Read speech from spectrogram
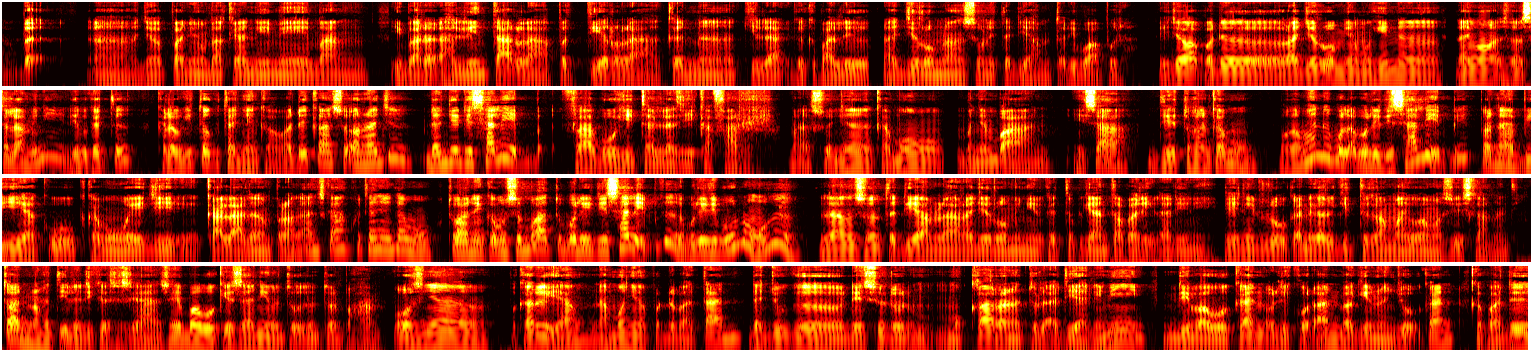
Uh, jawapan yang bakal ni memang ibarat ahli lintar lah, petir lah, kena kilat ke kepala Raja Rom langsung dia terdiam, tak dia buat apa dah. Dia jawab pada Raja Rom yang menghina Nabi Muhammad SAW ini, dia berkata, kalau begitu aku tanya kau, adakah seorang raja? Dan dia disalib. Fabuhital lazi kafar. Maksudnya, kamu menyembah Isa, dia Tuhan kamu. Bagaimana pula boleh disalib? Ya? Kalau Nabi aku, kamu wajib kalah dalam perangan, sekarang aku tanya kamu, Tuhan yang kamu sembah tu boleh disalib ke? Boleh dibunuh ke? Langsung terdiamlah Raja Rom ini kata pergi hantar balik lah dia ni. Dia ni duduk kat negara kita ramai orang masuk Islam nanti. Tuan hati dan dikasihkan saya bawa kisah ni untuk tuan-tuan faham. Bahawasanya perkara yang namanya perdebatan dan juga dari sudut mukaranatul adiyan ini dibawakan oleh Quran bagi menunjukkan kepada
